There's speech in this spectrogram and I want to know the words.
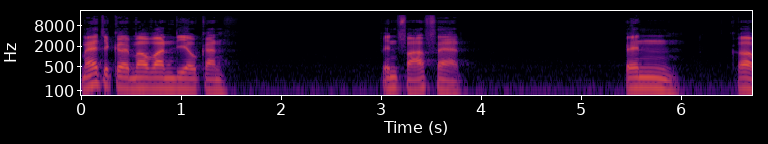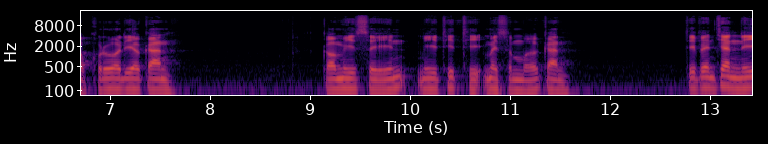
แม้จะเกิดมาวันเดียวกัน เป็นฝาแฝด เป็นครอบครัวเดียวกัน ก็มีศีลมีทิฏฐิไม่เสมอกัน ที่เป็นเช่นนี้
